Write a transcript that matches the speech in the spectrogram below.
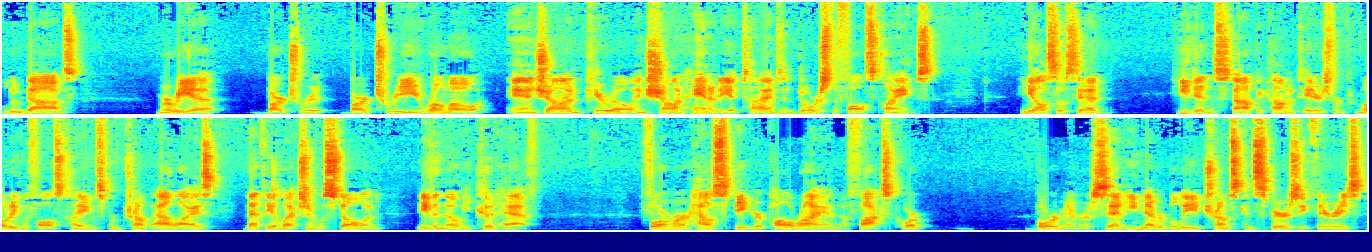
Lou Dobbs, Maria Bartri, Bartiromo, and Jean Pirro and Sean Hannity at times endorsed the false claims. He also said he didn't stop the commentators from promoting the false claims from Trump allies that the election was stolen, even though he could have. Former House Speaker Paul Ryan, a Fox Corp board member, said he never believed Trump's conspiracy theories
